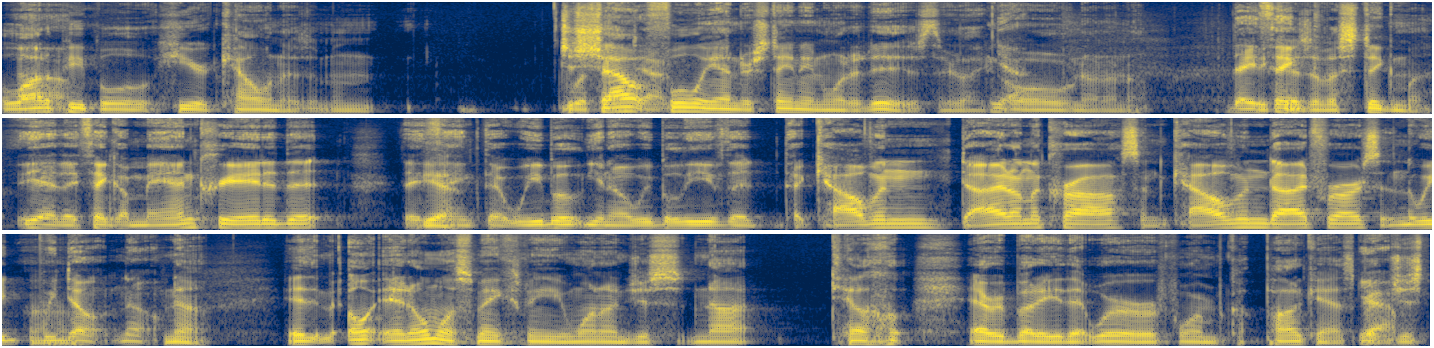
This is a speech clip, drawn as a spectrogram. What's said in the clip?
A lot of people hear Calvinism and Um, Just without fully understanding what it is, they're like, Yeah. "Oh no, no, no," They because think of a stigma. Yeah, they think a man created it. They Yeah. think that we, be, you know, we believe that, that Calvin died on the cross and Calvin died for our sin. We we don't know. Uh-huh. No, it it almost makes me want to just not tell everybody that we're a reformed podcast, but Yeah. just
